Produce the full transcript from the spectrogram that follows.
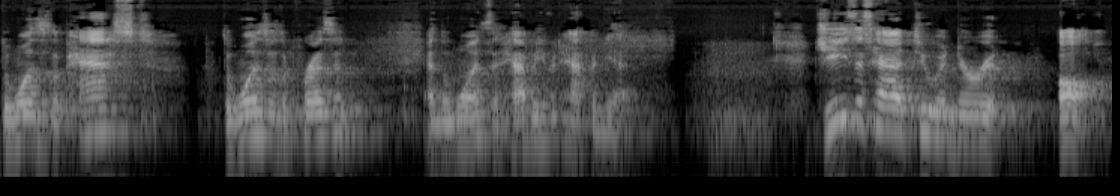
The ones of the past, the ones of the present, and the ones that haven't even happened yet. Jesus had to endure it all.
